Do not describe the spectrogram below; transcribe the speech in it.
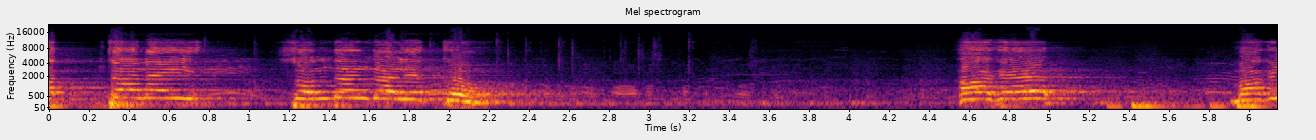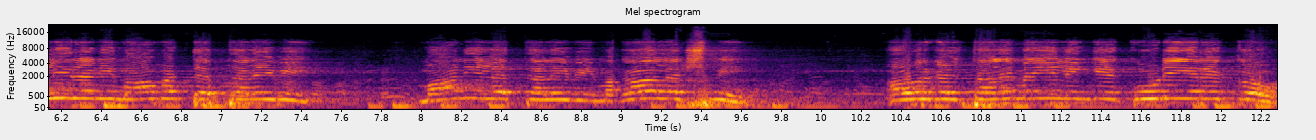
அத்தனை சொந்தங்களுக்கும். ஆக மகளிரணி மாவட்ட தலைவி மாநில தலைவி மகாலட்சுமி அவர்கள் தலைமையில் இங்கே கூடியிருக்கும்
